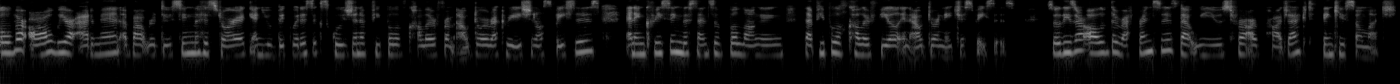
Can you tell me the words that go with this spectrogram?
Overall, we are adamant about reducing the historic and ubiquitous exclusion of people of color from outdoor recreational spaces and increasing the sense of belonging that people of color feel in outdoor nature spaces. So these are all of the references that we used for our project. Thank you so much.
